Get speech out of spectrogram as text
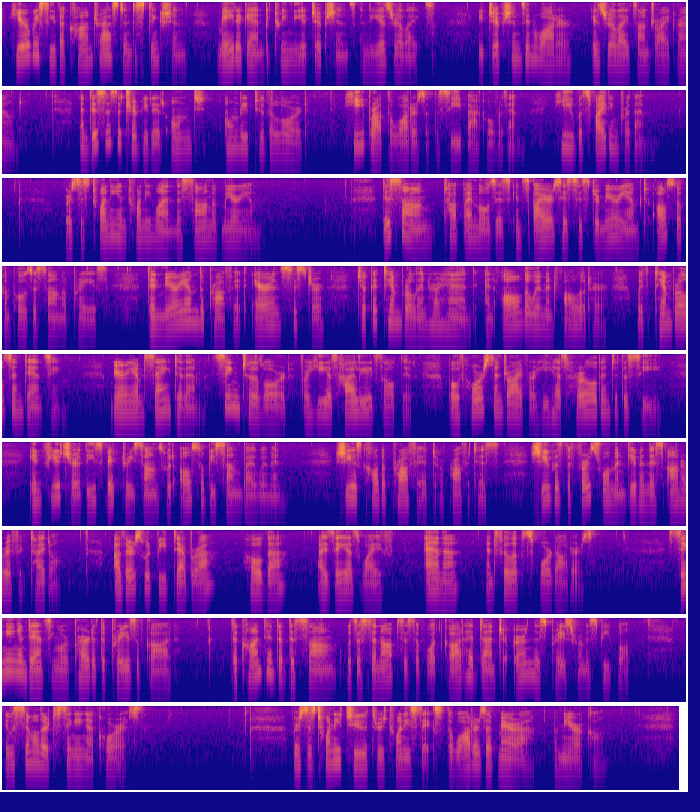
Here we see the contrast and distinction made again between the Egyptians and the Israelites. Egyptians in water, Israelites on dry ground. And this is attributed only to the Lord. He brought the waters of the sea back over them. He was fighting for them verses 20 and 21, the Song of Miriam. This song, taught by Moses, inspires his sister Miriam to also compose a song of praise. Then Miriam the prophet, Aaron's sister, took a timbrel in her hand, and all the women followed her, with timbrels and dancing. Miriam sang to them, Sing to the Lord, for he is highly exalted. Both horse and driver he has hurled into the sea. In future, these victory songs would also be sung by women. She is called a prophet or prophetess. She was the first woman given this honorific title. Others would be Deborah, Huldah, Isaiah's wife, Anna, and Philip's four daughters. Singing and dancing were part of the praise of God. The content of this song was a synopsis of what God had done to earn this praise from his people. It was similar to singing a chorus. Verses 22 through 26, the waters of Marah, a miracle.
